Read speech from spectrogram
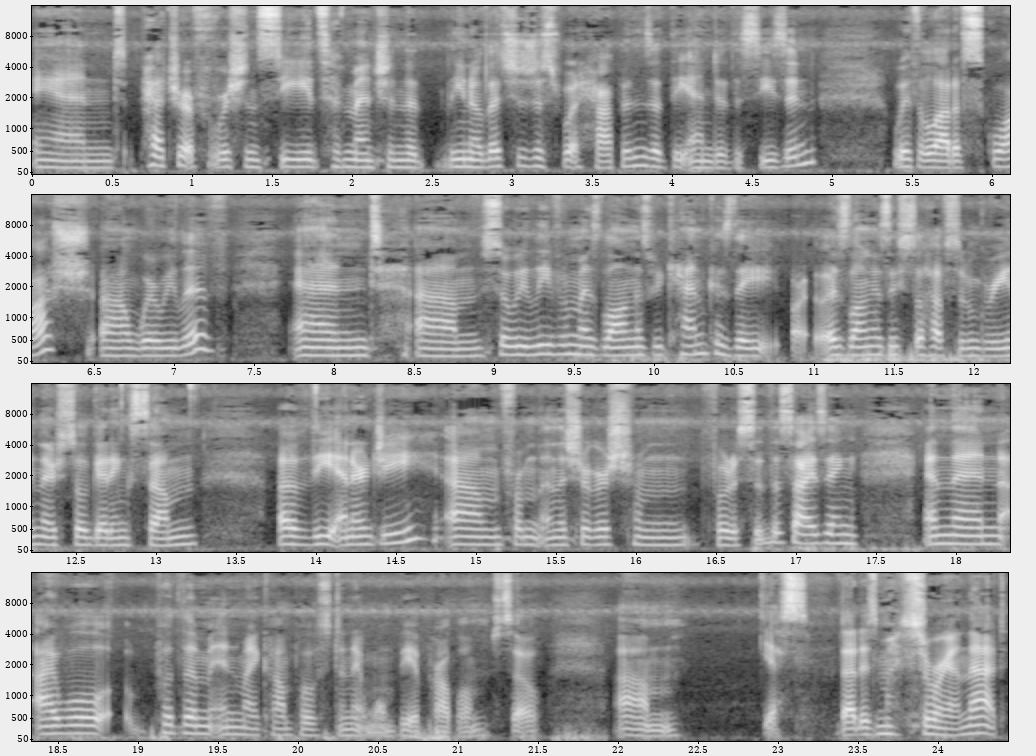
and Petra at Fruition Seeds have mentioned that, you know, that's just what happens at the end of the season with a lot of squash uh, where we live. And um, so we leave them as long as we can because they, as long as they still have some green, they're still getting some of the energy um, from and the sugars from photosynthesizing. And then I will put them in my compost and it won't be a problem. So, um, yes, that is my story on that.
